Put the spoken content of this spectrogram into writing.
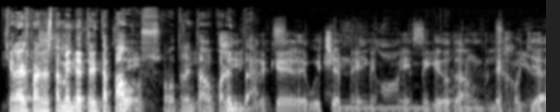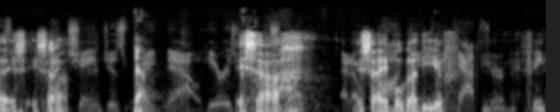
Que la expansión es también de 30 pavos, o 30 o Sí, 40. pero es que The Witcher me, me, me, me quedó tan lejos ya de es- esa, Ya. esa, esa época, tío. En fin.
